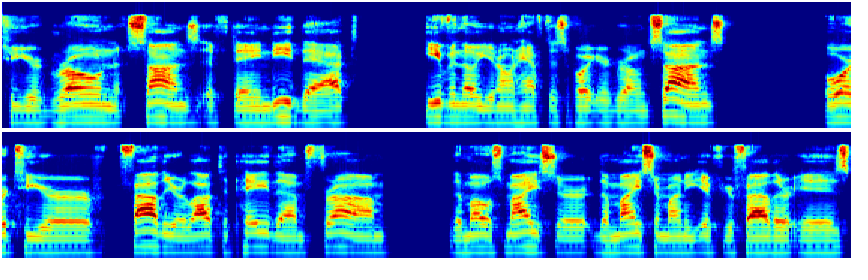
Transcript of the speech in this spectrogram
to your grown sons if they need that, even though you don't have to support your grown sons, or to your father, you're allowed to pay them from the most meiser, the meiser money if your father is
